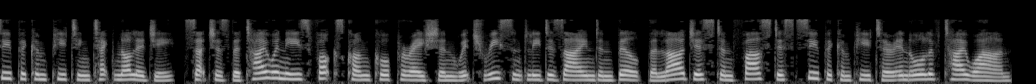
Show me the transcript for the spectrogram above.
supercomputing technology, such as the Taiwanese Foxconn Corporation which recently designed and built the largest and fastest supercomputer in all of Taiwan.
